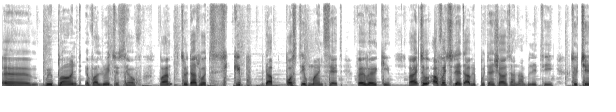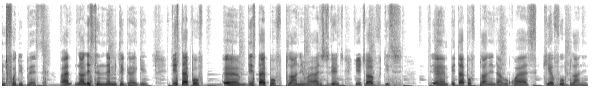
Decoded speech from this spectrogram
um, rebound evaluate yourself. Right so that's what keep that positive mindset. Very very key. Right? So average students have the potentials and ability to change for the best. Right? Now listen let me take that again. This type of um this type of planning right? As a student you need to have this um, a type of planning that requires careful planning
